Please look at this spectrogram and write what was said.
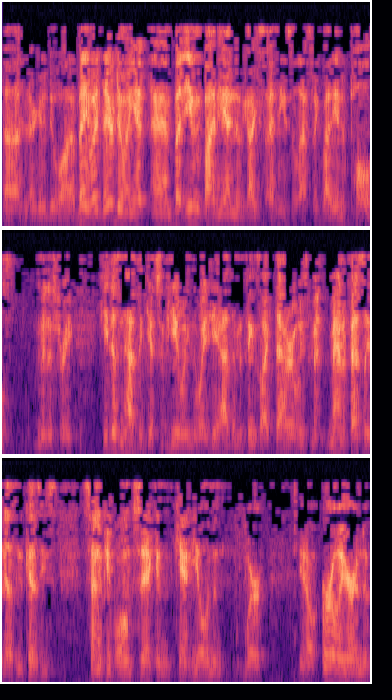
Uh, they're going to do a lot of. But anyway, they're doing it. Um, but even by the end of, I think it's the last week, by the end of Paul's ministry, he doesn't have the gifts of healing the way he had them and things like that, or at least manifestly doesn't because he's sending people home sick and can't heal them. And where, you know, earlier in the,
